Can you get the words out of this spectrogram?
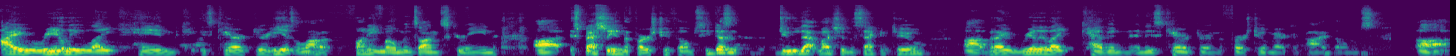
I really like him, his character. He has a lot of funny moments on screen, uh, especially in the first two films. He doesn't do that much in the second two, uh, but I really like Kevin and his character in the first two American Pie films. Uh,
